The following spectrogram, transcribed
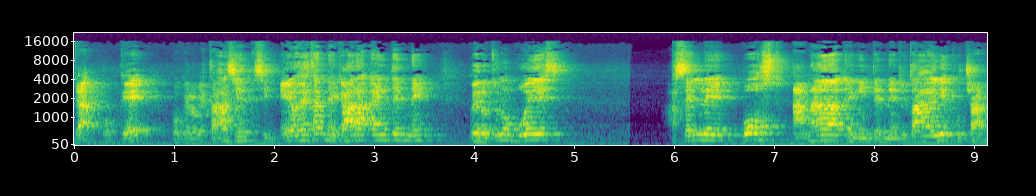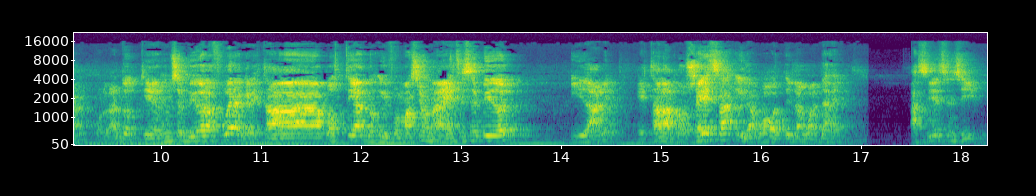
¿Ya? ¿Por qué? Porque lo que estás haciendo, si ellos están de cara a internet, pero tú no puedes hacerle post a nada en internet, tú estás ahí escuchando, lo tanto tienes un servidor afuera que le está posteando información a este servidor y dale, esta la procesa y la, guard- y la guardas ahí. Así de sencillo.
